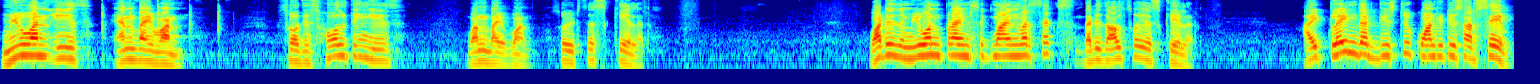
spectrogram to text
mu 1 is n by 1. So, this whole thing is 1 by 1. So, it is a scalar. What is the mu 1 prime sigma inverse x? That is also a scalar. I claim that these two quantities are same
